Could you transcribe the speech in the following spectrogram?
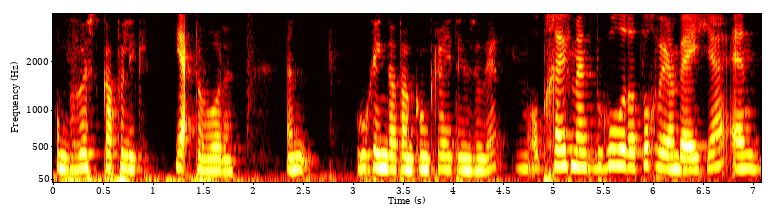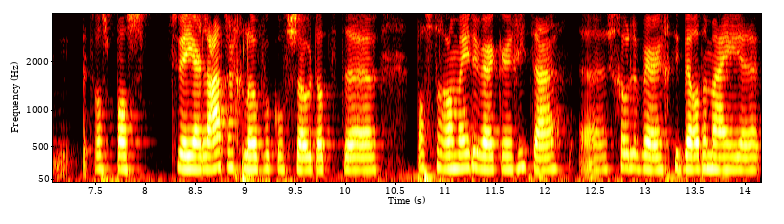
om bewust katholiek Ja. te worden. En hoe ging dat dan concreet in zijn werk? Op een gegeven moment begoelde dat toch weer een beetje. En het was pas twee jaar later, geloof ik, of zo, dat de pastoraal medewerker Rita eh, Scholenberg, die belde mij eh,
